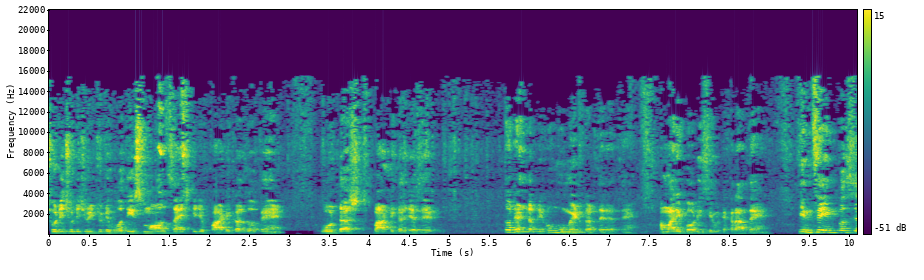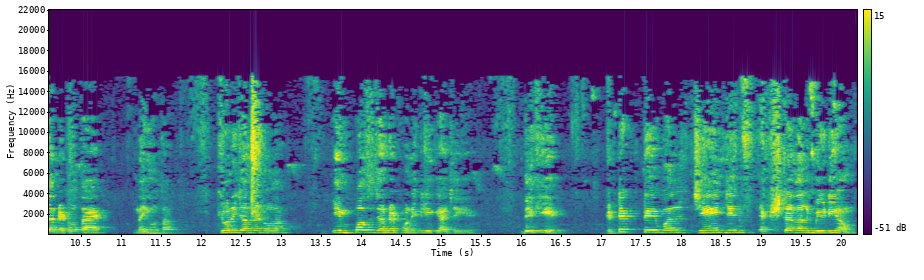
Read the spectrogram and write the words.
छोटी छोटी छोटी छोटी, बहुत ही स्मॉल साइज़ के जो पार्टिकल्स होते हैं, वो डस्ट पार्टिकल जैसे तो रेंडमली वो मूवमेंट करते रहते हैं। हमारी बॉडी से भी टकराते हैं। इनसे इम्पल्स जनरेट होता है? नहीं होता। क्यों नहीं जनरेट होता? इम्पल्स जनरेट होने के लिए क्या चाहिए? देखिए detectable change in external medium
